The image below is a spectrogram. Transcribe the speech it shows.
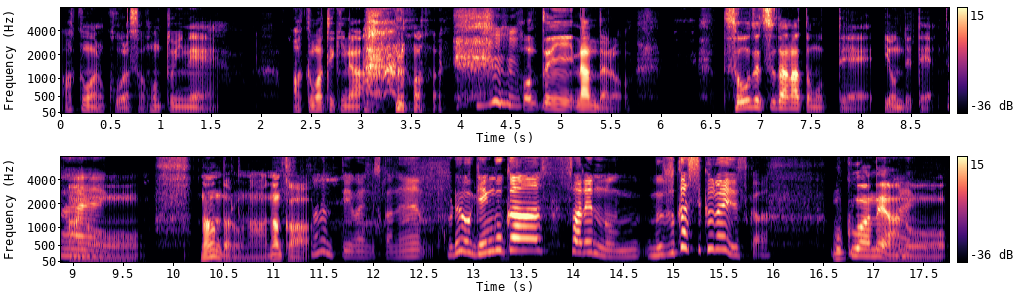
悪魔のコーラスは本当にね悪魔的な 本当になんだろう。壮絶だなと思って読んでて、はい。あのなんだろうな。なんかなんて言えばいいんですかね。これを言語化されるの難しくないですか？僕はねあの、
